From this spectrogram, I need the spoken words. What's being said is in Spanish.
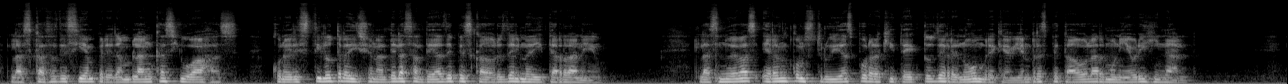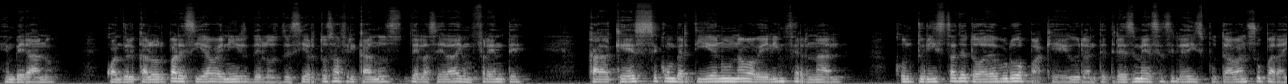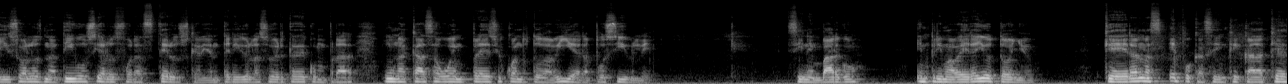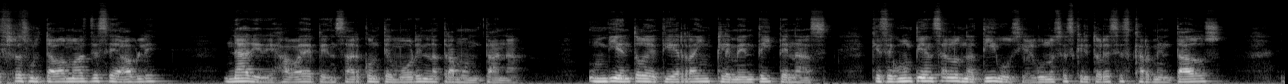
Las casas de siempre eran blancas y bajas, con el estilo tradicional de las aldeas de pescadores del Mediterráneo. Las nuevas eran construidas por arquitectos de renombre que habían respetado la armonía original. En verano, cuando el calor parecía venir de los desiertos africanos de la acera de enfrente, cada que se convertía en una Babel infernal, con turistas de toda Europa que durante tres meses le disputaban su paraíso a los nativos y a los forasteros que habían tenido la suerte de comprar una casa a buen precio cuando todavía era posible. Sin embargo, en primavera y otoño, que eran las épocas en que cada vez resultaba más deseable, nadie dejaba de pensar con temor en la tramontana, un viento de tierra inclemente y tenaz, que según piensan los nativos y algunos escritores escarmentados,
